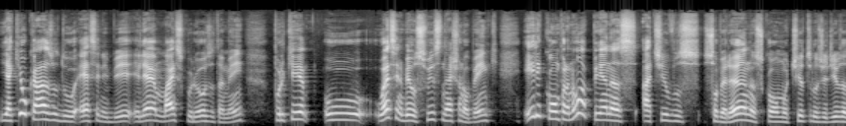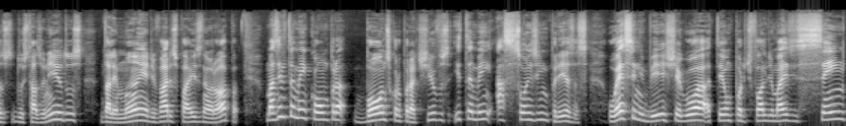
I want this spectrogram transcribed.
E aqui o caso do SNB, ele é mais curioso também, porque o, o SNB, o Swiss National Bank, ele compra não apenas ativos soberanos, como títulos de dívida dos Estados Unidos, da Alemanha, de vários países na Europa, mas ele também compra bons corporativos e também ações de empresas. O SNB chegou a ter um portfólio de mais de 100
